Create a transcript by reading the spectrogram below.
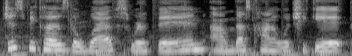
just because the wefts were thin. Um, that's kind of what you get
